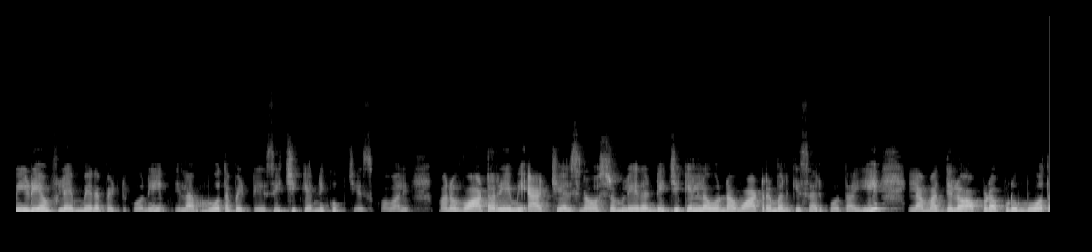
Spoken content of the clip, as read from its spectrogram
మీడియం ఫ్లేమ్ మీద పెట్టుకొని ఇలా మూత పెట్టేసి చికెన్ని కుక్ చేసుకోవాలి. మనం వాటర్ ఏమీ యాడ్ చేయాల్సిన అవసరం లేదండి. చికెన్లో ఉన్న వాటర్ మనకి సరిపోతాయి. ఇలా మధ్యలో అప్పుడప్పుడు మూత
